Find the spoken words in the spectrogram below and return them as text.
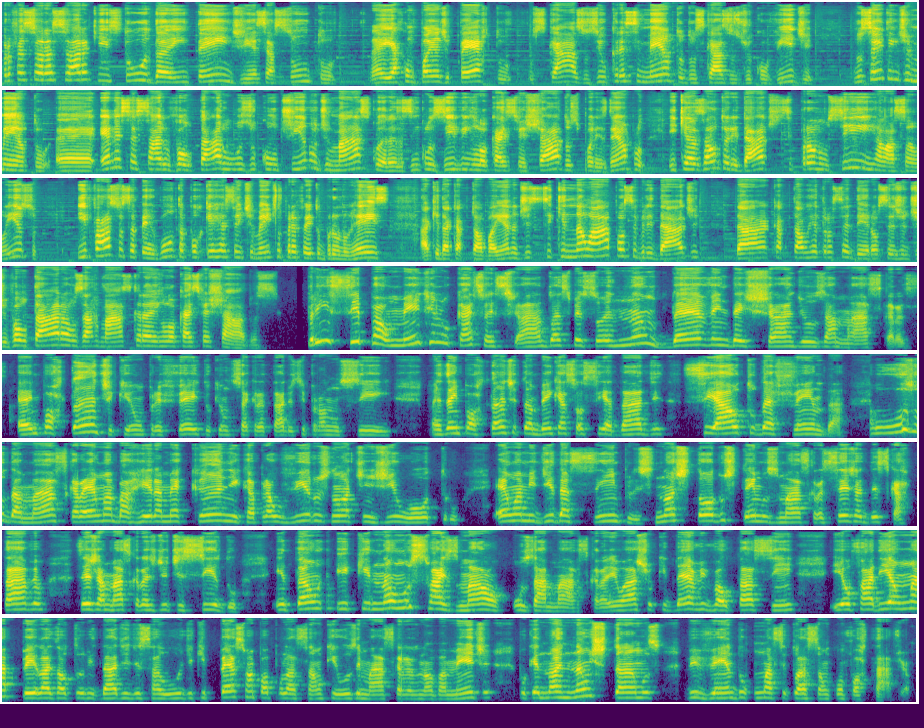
Professora, a senhora que estuda e entende esse assunto né, e acompanha de perto os casos e o crescimento dos casos de Covid, no seu entendimento, é, é, necessário voltar o uso contínuo de máscaras, inclusive em locais fechados, por exemplo, e que as autoridades se pronunciem em relação a isso? E faço essa pergunta porque recentemente o prefeito Bruno Reis, aqui da capital baiana, disse que não há possibilidade da capital retroceder, ou seja, de voltar a usar máscara em locais fechados principalmente em locais fechados, as pessoas não devem deixar de usar máscaras. É importante que um prefeito, que um secretário se pronuncie, mas é importante também que a sociedade se autodefenda. O uso da máscara é uma barreira mecânica para o vírus não atingir o outro. É uma medida simples. Nós todos temos máscaras, seja descartável, seja máscaras de tecido. Então, e que não nos faz mal usar máscara. Eu acho que deve voltar sim, e eu faria um apelo às autoridades de saúde que peçam à população que use máscaras novamente, porque nós não estamos vivendo uma situação confortável.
